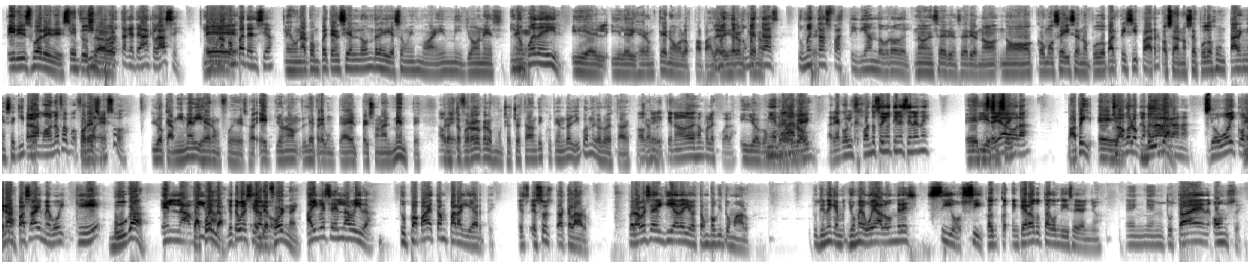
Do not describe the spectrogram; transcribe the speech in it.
It is what it is, ¿Qué tú sabes. importa que tenga clase? Es una Eh, competencia. Es una competencia en Londres y eso mismo, hay millones. Y no eh, puede ir. Y, él, y le dijeron que no, los papás Tú le dijeron tú que me no. estás, tú me Sí. estás fastidiando, brother. No, en serio, en serio. No, no, como se dice, no pudo participar. O sea, no se pudo juntar en ese equipo. Pero a lo mejor no fue por, fue por eso. Lo que a mí me dijeron fue eso. Eh, yo no le pregunté a él personalmente. Pero esto fue lo que los muchachos estaban discutiendo allí cuando yo los estaba escuchando. Ok, que no lo dejan por la escuela. Y yo como Mi que, hermano. ok, Estaría colgado. ¿Cuántos años tiene ese nene? eh, 16 16. ahora. Papi, eh, Yo hago lo que me da la gana. Yo voy, compro Mira. el pasaje y me voy. ¿Qué? Buga. En la ¿Te vida. acuerdas? Yo te voy a decir El de algo. Fortnite. Hay veces en la vida, tus papás están para guiarte. Es- eso está claro. Pero a veces el guía de ellos está un poquito malo. Tú tienes que. Yo me voy a Londres sí o sí. ¿Con- con- ¿En qué grado tú estás con 16 años? En, en- tú estás en 11.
